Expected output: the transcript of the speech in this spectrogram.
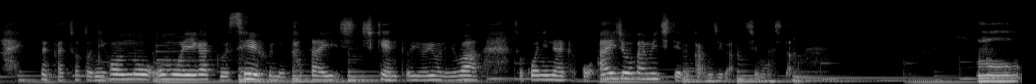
はい、なんかちょっと日本の思い描く政府の固い試験というよりはそこになんかこう愛情が満ちてる感じがしました。その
